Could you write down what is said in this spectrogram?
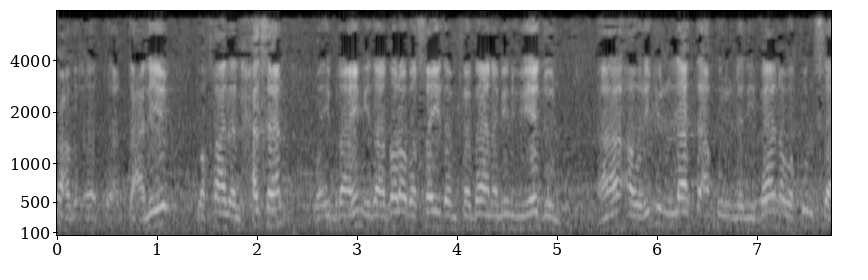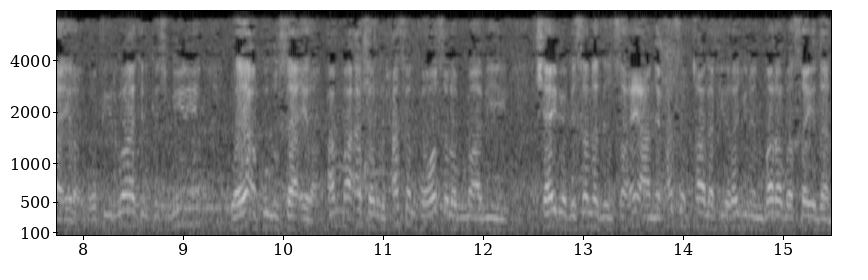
بعض التعليق وقال الحسن وإبراهيم إذا ضرب صيدا فبان منه يد أو رجل لا تأكل الذي بان وكل سائرة وفي رواية الكشميري ويأكل سائرة. أما أثر الحسن فوصل ابن أبي شيبة بسند صحيح عن الحسن قال في رجل ضرب صيدا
